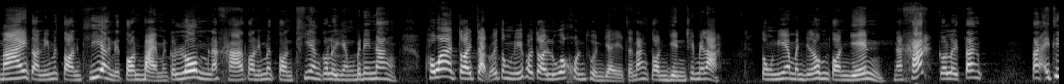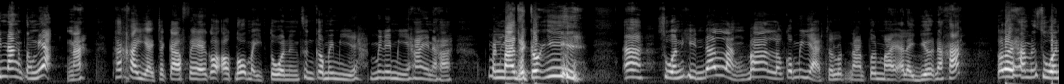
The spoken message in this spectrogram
ไม่ตอนนี้มันตอนเที่ยงเดี๋ยวตอนบ่ายมันก็ล่มนะคะ ตอนนี้มันตอนเที่ยงก็เลยยังไม่ได้นั่ง เพราะว่าจอยจัดไว้ตรงนี้เพราะจอยรู้ว่าคนส่วนใหญ่จะนั่งตอนเย็นใช่ไหมล่ะ ตรงเนี้ยมันล่มตอนเย็นนะคะ ก็เลยตั้งตั้งไอ้ที่นั่งตรงเนี้ยนะ ถ้าใครอยากจะกาแฟก็เอาโต๊ะมาอีกตัวหนึ่งซึ่งก็ไม่มีไม่ได้มีให้นะคะ มันมาจากเก้าอี้อะสวนหินด้านหลังบ้านเราก็ไม่อยากจะรดน้ำต้นไม้อะไรเยอะนะคะ ก็เลยทำเป็นสวน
